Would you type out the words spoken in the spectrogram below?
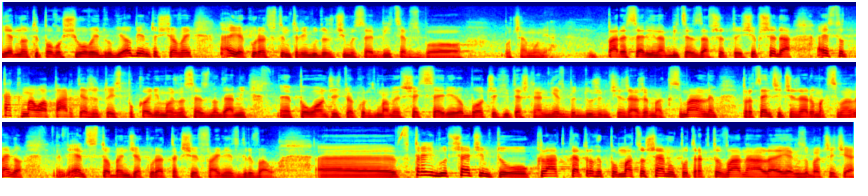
jedno typowo siłowej, drugie objętościowej. No i akurat w tym treningu dorzucimy sobie biceps, bo, bo czemu nie? Parę serii na biceps zawsze tutaj się przyda, a jest to tak mała partia, że tutaj spokojnie można sobie z nogami e, połączyć. To akurat mamy 6 serii roboczych i też na niezbyt dużym ciężarze maksymalnym, procencie ciężaru maksymalnego, więc to będzie akurat tak się fajnie zgrywało. E, W treningu trzecim tu klatka trochę po macoszemu potraktowana, ale jak zobaczycie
